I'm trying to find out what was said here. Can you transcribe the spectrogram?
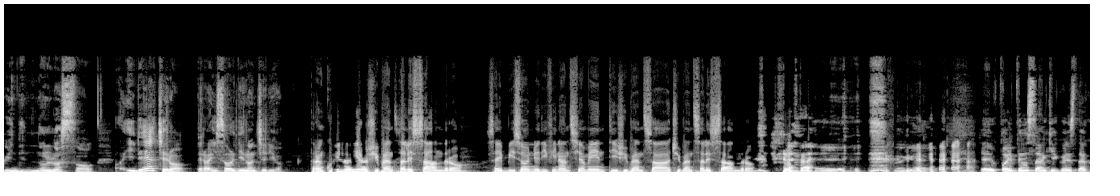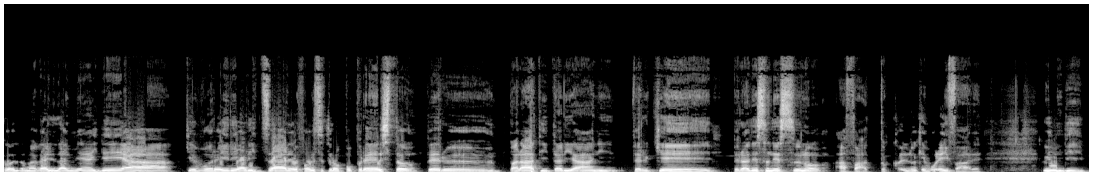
quindi non lo so. Idea ce l'ho, però i soldi non ce li ho. Tranquillo Niro, ci pensa Alessandro se hai bisogno di finanziamenti ci pensa, ci pensa Alessandro. eh, eh, poi penso anche questa cosa, magari la mia idea che vorrei realizzare forse troppo presto per uh, parati italiani, perché per adesso nessuno ha fatto quello che vorrei fare. Quindi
